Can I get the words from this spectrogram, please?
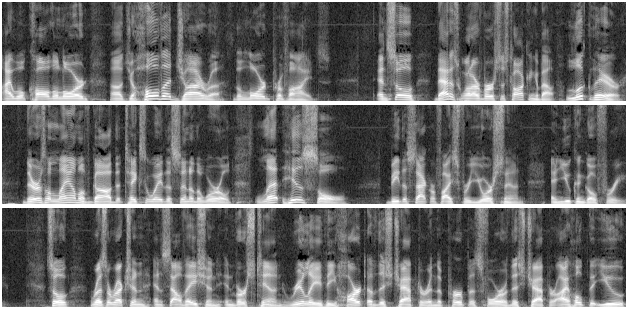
I will call the Lord uh, Jehovah Jireh, the Lord provides. And so that is what our verse is talking about. Look there. There's a Lamb of God that takes away the sin of the world. Let his soul be the sacrifice for your sin, and you can go free. So, resurrection and salvation in verse 10, really the heart of this chapter and the purpose for this chapter. I hope that you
